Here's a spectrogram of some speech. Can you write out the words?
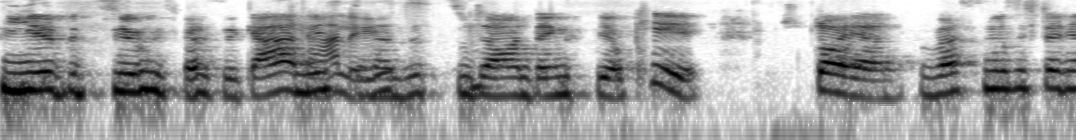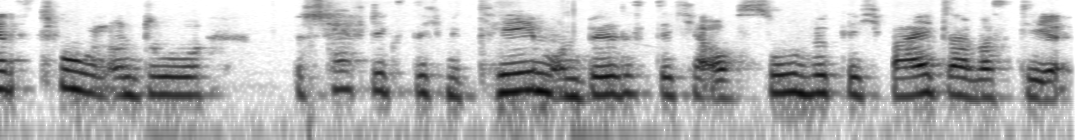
viel, beziehungsweise gar nicht. Gar nicht. Und dann sitzt du da und denkst dir, okay, Steuern, was muss ich denn jetzt tun? Und du beschäftigst dich mit Themen und bildest dich ja auch so wirklich weiter, was dir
